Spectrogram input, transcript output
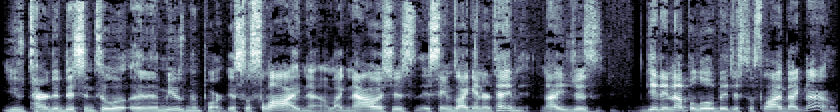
you've turned this into a, an amusement park. It's a slide now. Like now it's just it seems like entertainment. Now you're just getting up a little bit just to slide back down.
